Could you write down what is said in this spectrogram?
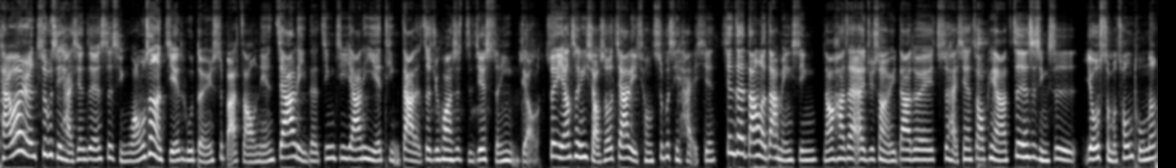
台湾人吃不起海鲜这件事情，网络上的截图等于是把早年家里的经济压力也挺大的这句话是直接神隐掉了。所以杨丞琳小时候家里穷，吃不起海鲜，现在当了大明星，然后他在 IG 上有一大堆吃海鲜的照片啊，这件事情是有什么冲突呢？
